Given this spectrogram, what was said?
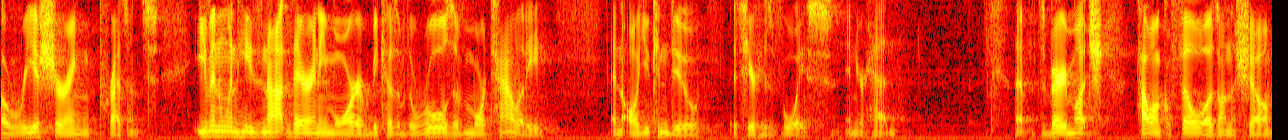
a reassuring presence, even when he's not there anymore because of the rules of mortality, and all you can do is hear his voice in your head. That's very much how Uncle Phil was on the show.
